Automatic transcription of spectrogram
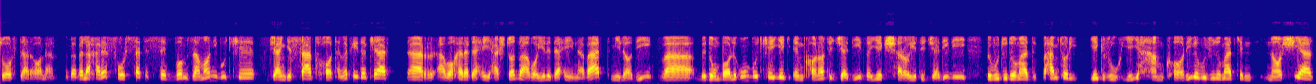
صلح در عالم. و بالاخره فرصت سوم زمانی بود که جنگ سرد خاتمه پیدا کرد. در اواخر دهه 80 و اوایل دهه 90 میلادی و به دنبال اون بود که یک امکانات جدید و یک شرایط جدیدی به وجود اومد و همینطور یک روحیه همکاری به وجود اومد که ناشی از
